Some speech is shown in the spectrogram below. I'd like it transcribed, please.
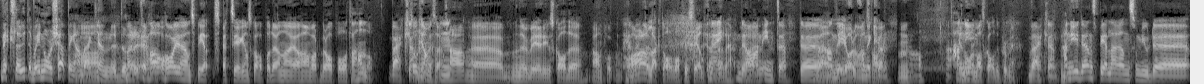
växlar ut. Det var i Norrköping han verkligen dundrade Men till. har, har ju en spe, spetsegenskap och den har han varit bra på att ta hand om. Verkligen. Så kan vi säga. Mm. Eh, Men nu blir det ju skade. Har han lagt av officiellt än? Nej, eller? det har han inte. Det, Men han är det ju gör han väl fortfarande snart. ikväll. Mm. Ja. Han är, Enorma ju- skadeproblem. verkligen. Han är ju den spelaren som gjorde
